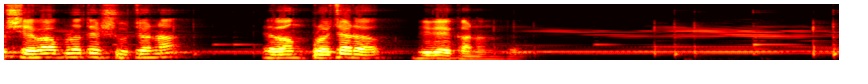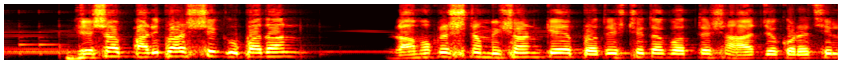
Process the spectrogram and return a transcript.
সেবাব্রতের সূচনা এবং প্রচারক বিবেকানন্দ। যেসব পারিপার্শ্বিক উপাদান রামকৃষ্ণ মিশনকে প্রতিষ্ঠিত করতে সাহায্য করেছিল,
